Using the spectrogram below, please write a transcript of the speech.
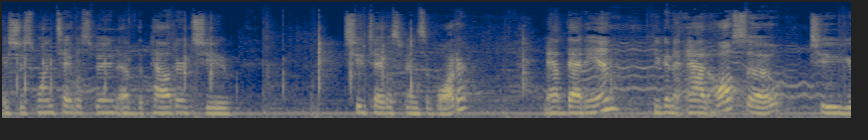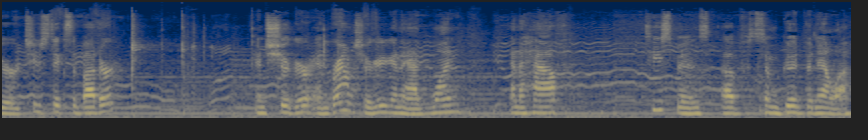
it's just one tablespoon of the powder to two tablespoons of water. Add that in. You're gonna add also to your two sticks of butter and sugar and brown sugar, you're gonna add one and a half teaspoons of some good vanilla.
